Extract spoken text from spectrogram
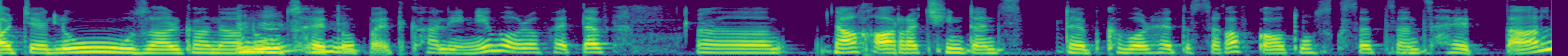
աճելու ու զարգանալուց հետո պետքա լինի, որովհետև նախ առաջին տենց դեպքը որ հետս եղավ կատուն սկսեց ցենց հետ տալ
